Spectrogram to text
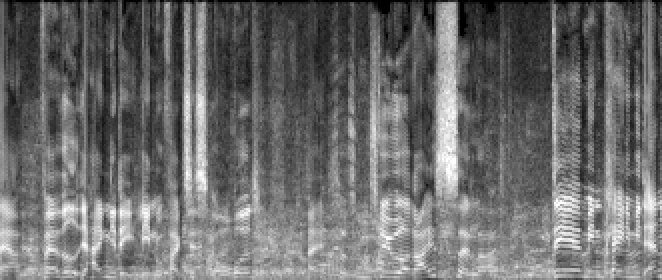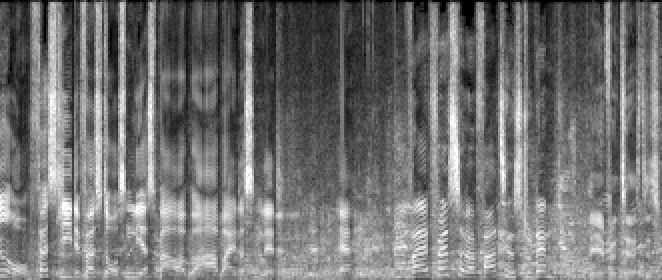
Ja, for jeg ved, jeg har ingen idé lige nu faktisk overhovedet. Nej. Så du skal måske ud og rejse, eller? Det er min plan i mit andet år. Først lige det første år, sådan lige at spare op og arbejde og sådan lidt. Ja. Hvad er følelse at være far til en student? Det er fantastisk.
